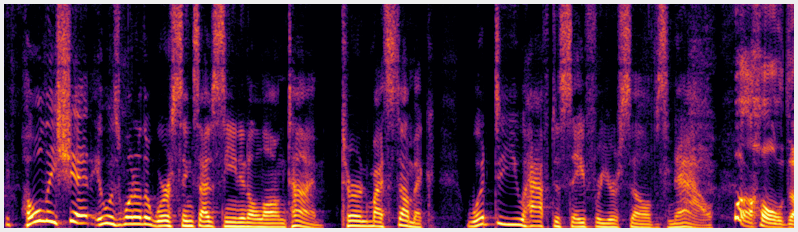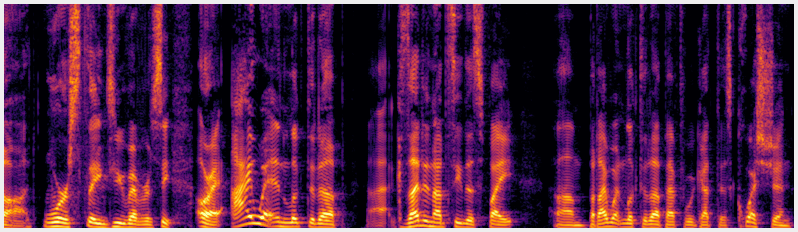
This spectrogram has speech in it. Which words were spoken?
holy shit, it was one of the worst things I've seen in a long time. Turned my stomach. What do you have to say for yourselves now? Well, hold on. Worst things you've ever seen. All right, I went and looked it up because I did not see this fight, um, but I went and looked it up after we got this question,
